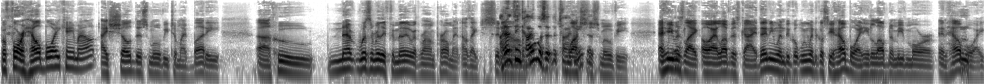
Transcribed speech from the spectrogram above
before Hellboy came out, I showed this movie to my buddy uh, who never wasn't really familiar with Ron Perlman. I was like, just sit I don't think I was at the time. watch either. this movie. And he was like, "Oh, I love this guy." Then he went to go. We went to go see Hellboy, and he loved him even more in Hellboy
